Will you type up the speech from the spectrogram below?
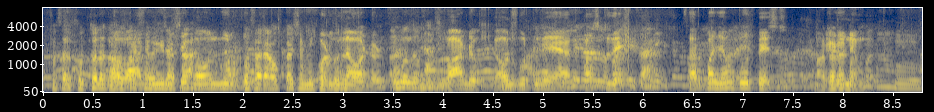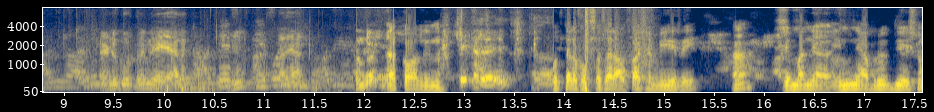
ఒక్కసారి కొత్తలకు అవకాశం ఒక్కసారి అవకాశం వాడు గౌన్ గుర్తు వేయాలి ఫస్ట్ దే సర్పంచ్ టూత్ పేస్ట్ ఏడో నెంబర్. రెండు గుర్తుల మీద? అదే కొత్తలకు ఒక్కసారి అవకాశం ఇయ్యి ఏమన్నా ఇన్ని అభివృద్ధి చేసిన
